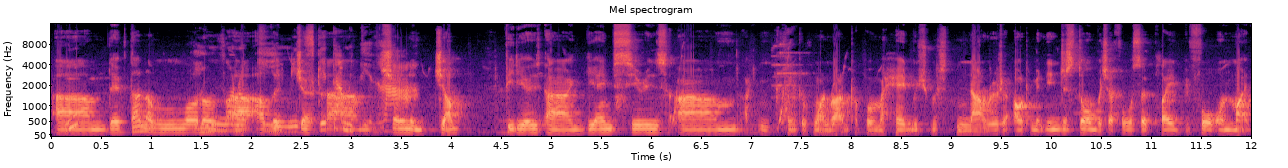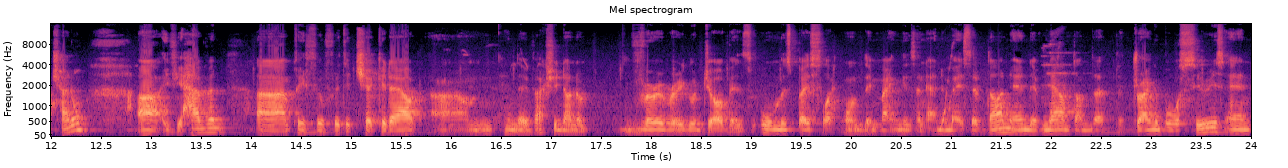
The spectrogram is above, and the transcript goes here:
Um, they've done a lot of uh, other jo- um, Shonen Jump videos, uh, game series. Um, I can think of one right on top of my head, which was Naruto Ultimate Ninja Storm, which I've also played before on my channel. Uh, if you haven't, uh, please feel free to check it out. Um, and they've actually done a very very good job it's almost based like on the mangas and animes they've done and they've now done the, the Dragon Ball series and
